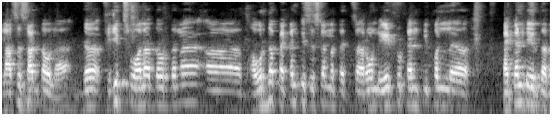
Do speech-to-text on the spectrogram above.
ಕ್ಲಾಸಸ್ ಆಗ್ತಾವಲ್ಲ ದ ಫಿಸಿಕ್ಸ್ ವಾಲಾದವ್ರದನ್ನ ಅವ್ರದ faculty system around eight to ten people faculty ಇರ್ತಾರ.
